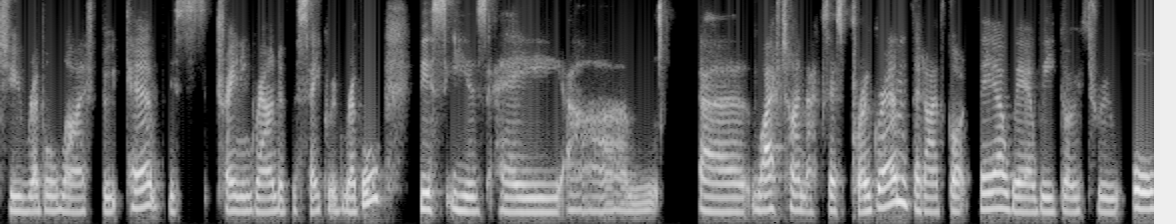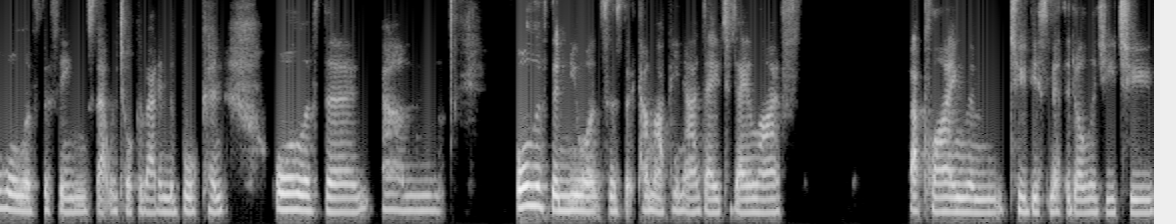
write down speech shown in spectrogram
to Rebel Life Bootcamp, this training ground of the Sacred Rebel. This is a um, lifetime access program that I've got there where we go through all of the things that we talk about in the book and all of the um, all of the nuances that come up in our day-to-day life applying them to this methodology to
